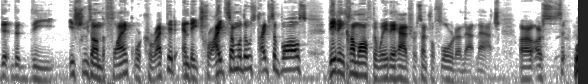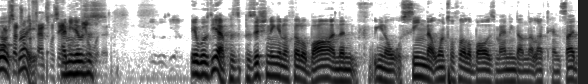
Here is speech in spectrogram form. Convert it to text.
the, the, the issues on the flank were corrected, and they tried some of those types of balls. They didn't come off the way they had for Central Florida in that match. Uh, our, well, our Central right. defense was able I mean, to it was deal just, with it. It was yeah, pos- positioning in Othello Bah, and then you know seeing that once Othello Bah is manning down that left hand side,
